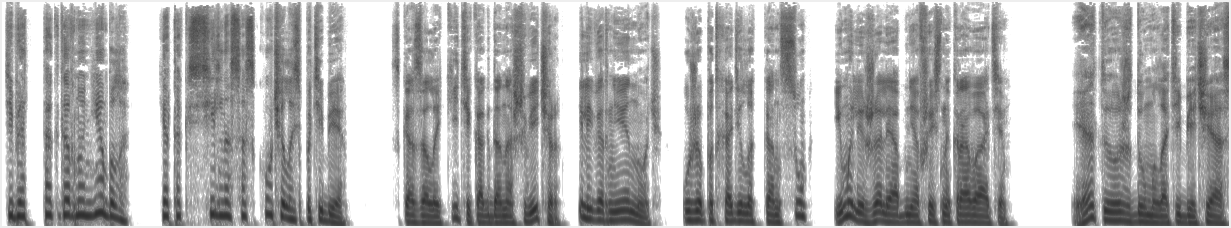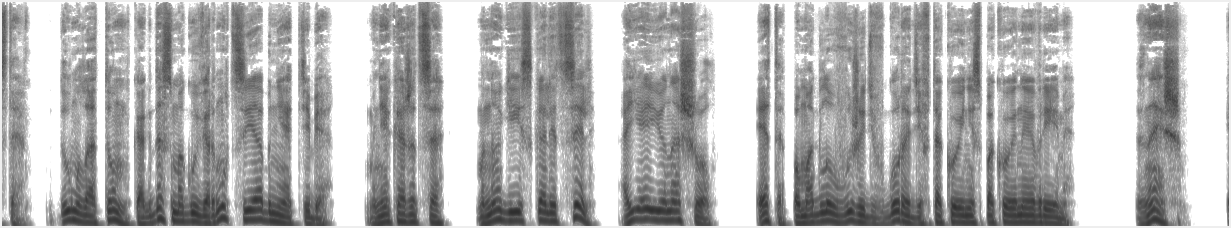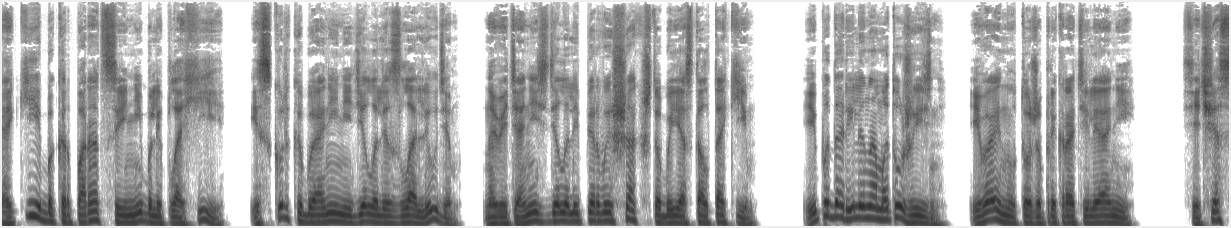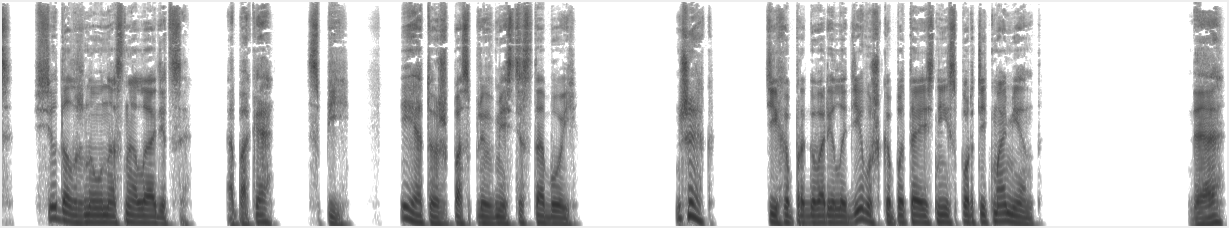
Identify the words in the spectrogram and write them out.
«Тебя так давно не было, я так сильно соскучилась по тебе», сказала Кити, когда наш вечер, или вернее ночь, уже подходила к концу, и мы лежали, обнявшись на кровати. «Я тоже думал о тебе часто. Думал о том, когда смогу вернуться и обнять тебя. Мне кажется, многие искали цель, а я ее нашел. Это помогло выжить в городе в такое неспокойное время. Знаешь, какие бы корпорации ни были плохие, и сколько бы они ни делали зла людям, но ведь они сделали первый шаг, чтобы я стал таким. И подарили нам эту жизнь. И войну тоже прекратили они. Сейчас все должно у нас наладиться. А пока спи. И я тоже посплю вместе с тобой. «Джек», — тихо проговорила девушка, пытаясь не испортить момент. «Да?»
